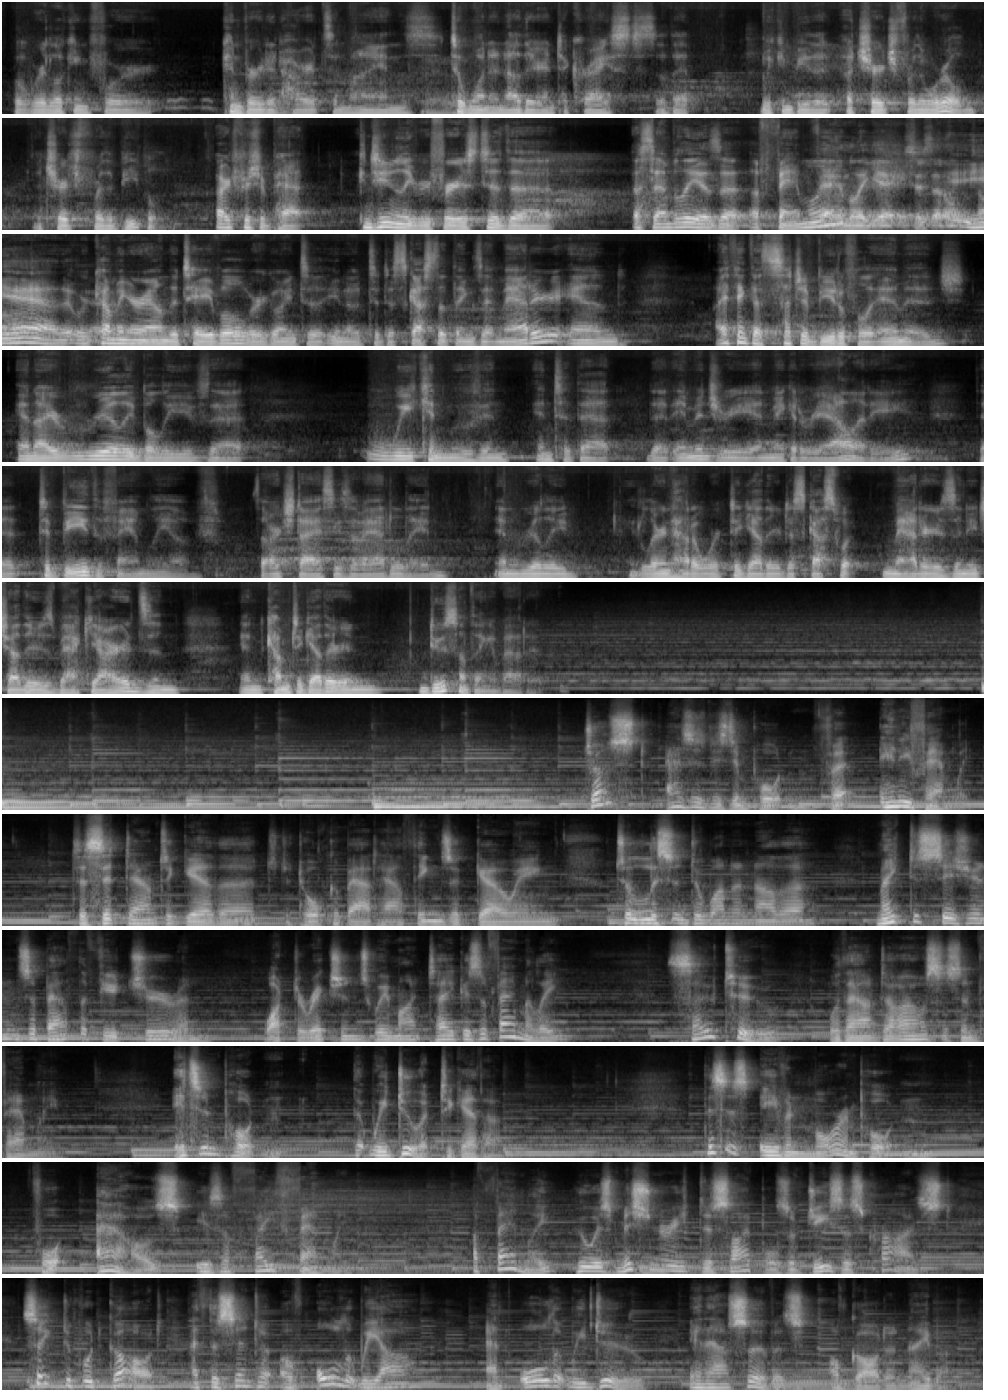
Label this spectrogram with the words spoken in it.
but we're looking for converted hearts and minds mm. to one another and to Christ so that we can be the, a church for the world, a church for the people. Archbishop Pat continually refers to the assembly as a, a family. Family, yeah, he says that all the time. Yeah, that we're yeah. coming around the table, we're going to, you know, to discuss the things that matter. And I think that's such a beautiful image. And I really believe that we can move in into that that imagery and make it a reality that to be the family of the Archdiocese of Adelaide and really learn how to work together, discuss what matters in each other's backyards and and come together and do something about it. Just as it is important for any family to sit down together, to talk about how things are going, to listen to one another, make decisions about the future and what directions we might take as a family, so too with our diocesan family. It's important that we do it together. This is even more important for ours is a faith family. A family who, as missionary disciples of Jesus Christ, seek to put God at the center of all that we are and all that we do in our service of God and neighbour.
